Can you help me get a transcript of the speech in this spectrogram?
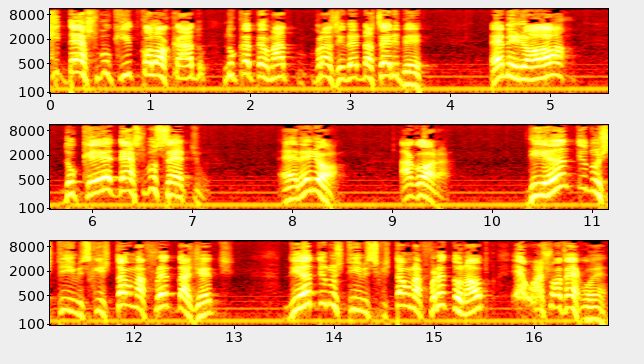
que 15 colocado no Campeonato Brasileiro da Série B. É melhor do que 17. É melhor. Agora, diante dos times que estão na frente da gente, diante dos times que estão na frente do Náutico, eu acho uma vergonha.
